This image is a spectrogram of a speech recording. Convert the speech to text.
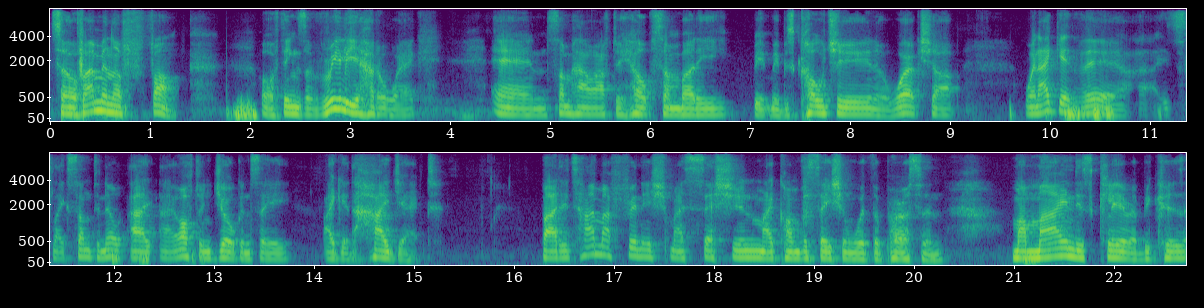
So if I'm in a funk or things are really out of whack, and somehow I have to help somebody, maybe it's coaching or workshop, when I get there, it's like something else. I, I often joke and say I get hijacked by the time I finish my session, my conversation with the person, my mind is clearer because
